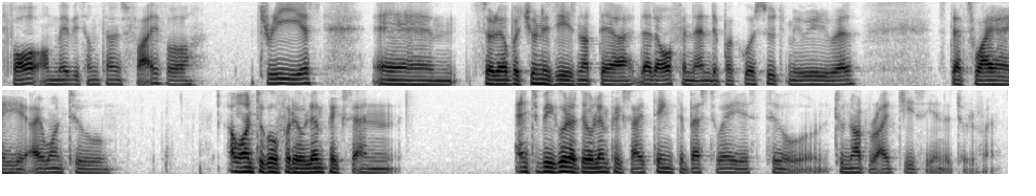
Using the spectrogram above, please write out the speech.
four or maybe sometimes five or three years. Um, so the opportunity is not there that often, and the parcours suits me really well. So that's why I, I want to I want to go for the Olympics and and to be good at the Olympics. I think the best way is to to not ride GC in the Tour de France.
